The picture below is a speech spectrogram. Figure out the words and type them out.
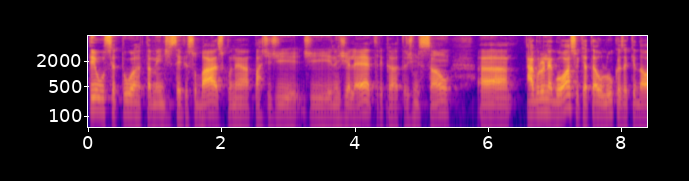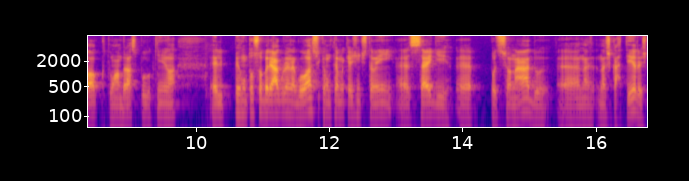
ter o setor também de serviço básico, né, a parte de, de energia elétrica, transmissão, uh, agronegócio, que até o Lucas aqui da Octo, um abraço para o Luquinho lá, ele perguntou sobre agronegócio, que é um tema que a gente também é, segue é, posicionado é, nas, carteiras.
